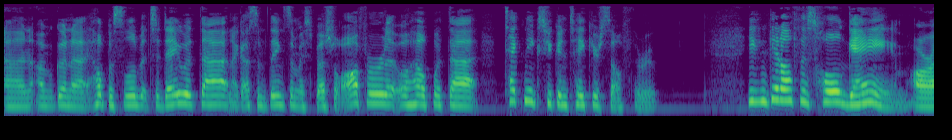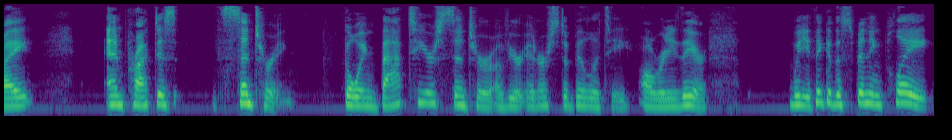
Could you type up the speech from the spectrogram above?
And I'm going to help us a little bit today with that. And I got some things in my special offer that will help with that. Techniques you can take yourself through. You can get off this whole game, all right, and practice centering, going back to your center of your inner stability already there. When you think of the spinning plate,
